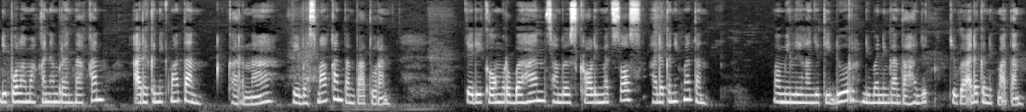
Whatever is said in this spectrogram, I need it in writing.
Di pola makan yang berantakan ada kenikmatan karena bebas makan tanpa aturan. Jadi kaum rebahan sambil scrolling medsos ada kenikmatan. Memilih lanjut tidur dibandingkan tahajud juga ada kenikmatan.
